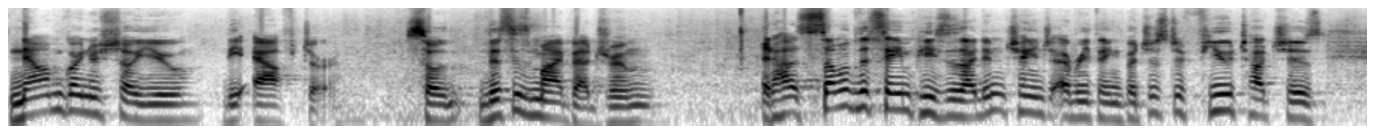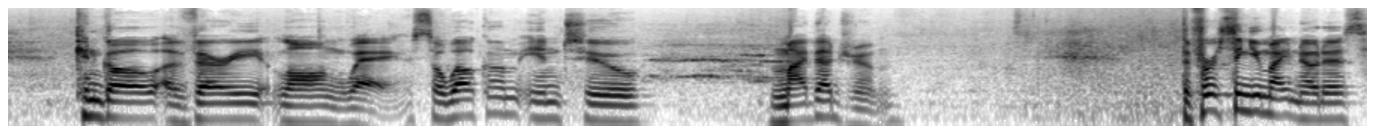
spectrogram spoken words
Now I'm going to show you the after. So this is my bedroom. It has some of the same pieces. I didn't change everything, but just a few touches can go a very long way. So welcome into my bedroom. The first thing you might notice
